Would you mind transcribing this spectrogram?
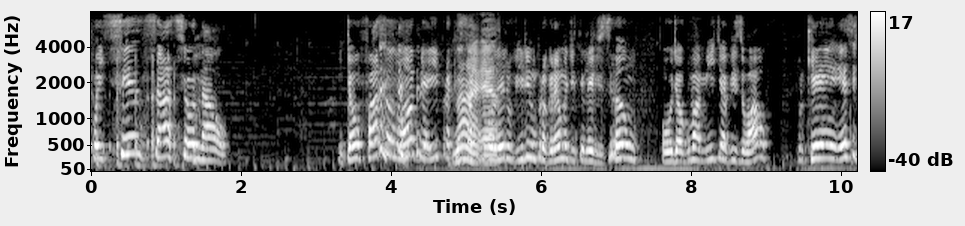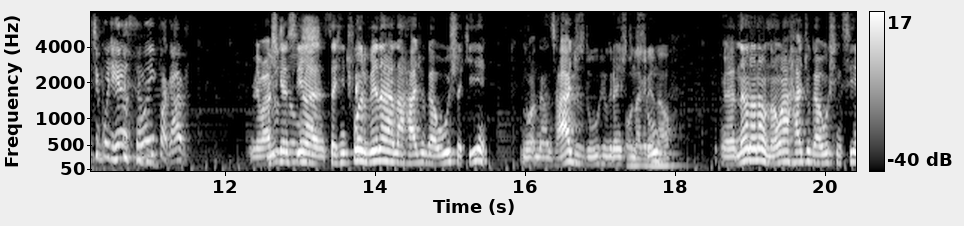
foi sensacional. Então façam um lobby aí pra que Não, o é- Goleiro vire um programa de televisão ou de alguma mídia visual, porque esse tipo de reação é impagável. Eu acho E que assim, ó, se a gente for ver na, na Rádio Gaúcha aqui, no- nas rádios do Rio Grande Ou do na Sul. Grenal. é, não, não, não, não a Rádio Gaúcha em si,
